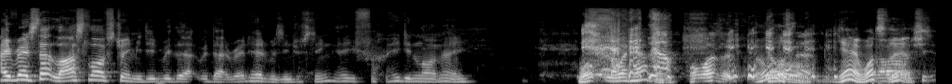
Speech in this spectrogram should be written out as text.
Hey, Reg, that last live stream you did with that with that redhead was interesting. He fuck, he didn't like me. What, what happened? What was it? Oh. What was Oh, yeah. What's Oh, this? she-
